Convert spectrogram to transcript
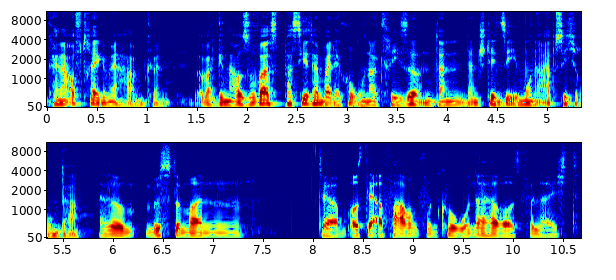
keine Aufträge mehr haben können. Aber genau sowas passiert dann bei der Corona-Krise und dann, dann stehen sie eben ohne Absicherung da. Also müsste man ja aus der Erfahrung von Corona heraus vielleicht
